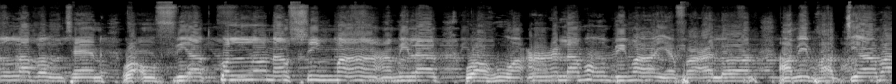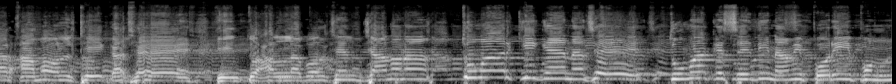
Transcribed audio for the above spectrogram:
আল্লাহ বলছেন ওয়া উফিয়াত কুল্লু নাফসিন মা আমিলাত, ওয়া হুয়া আ'লামু বিমা ইয়াফআলুন। আমি ভাবছি আমার আমল ঠিক আছে, কিন্তু আল্লাহ বলছেন, জানো না, তোমার কি জ্ঞান আছে? তোমাকে সেদিন আমি পরিপূর্ণ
